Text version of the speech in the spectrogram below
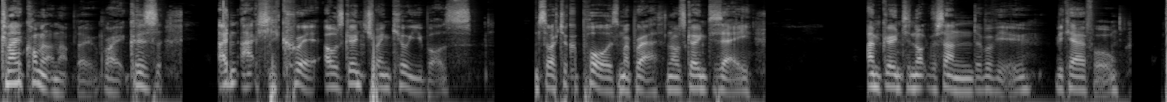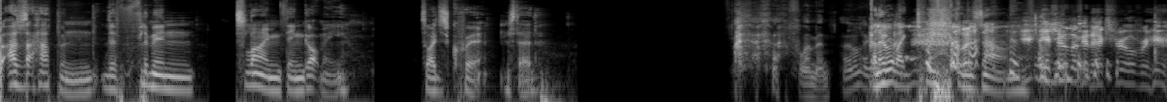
Can I comment on that though? Right, because I didn't actually quit. I was going to try and kill you, Boz. And so I took a pause in my breath, and I was going to say, "I'm going to knock the sand above you. Be careful." But as that happened, the flimming slime thing got me, so I just quit instead. Fleming. I don't think And I got like 20 thumbs down. You, you should look at extra over here.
